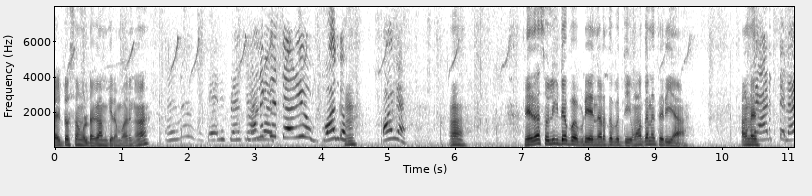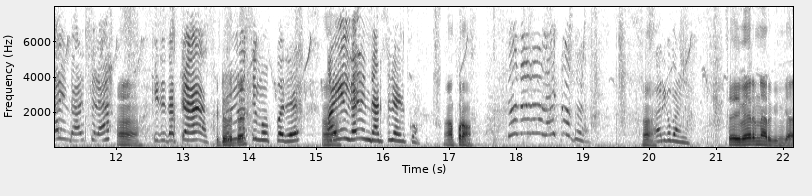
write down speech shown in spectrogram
லைட் ஹவுஸ் உங்கள்கிட்ட காமிக்கிறேன் பாருங்க எனக்கு தெரியும் வாங்க ம் வாங்க ஆ. நீ எதாவது சொல்லிக்கிட்டே இப்போ இப்படி இந்த இடத்த பற்றி உனக்கு தானே தெரியும். அங்கே ஆ. கிட்டத்தட்ட கிட்டத்தட்ட? நூத்தி முப்பது மயில்கள் இந்த இடத்துல இருக்கும். அப்புறம்? ஆ? சரி வேற என்ன இருக்கு இங்கே?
